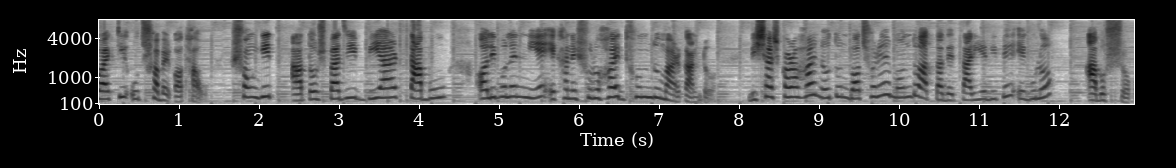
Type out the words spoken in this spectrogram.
কয়েকটি উৎসবের কথাও। সংগীত আতসবাজি বিয়ার, তাবু অলিবলেন নিয়ে এখানে শুরু হয় ধুমধুমার কাণ্ড। বিশ্বাস করা হয় নতুন বছরে মন্দ আত্মাদের তাড়িয়ে দিতে এগুলো আবশ্যক।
